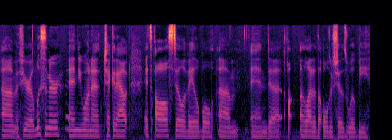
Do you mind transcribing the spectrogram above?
um, if you're a listener and you want to check it out, it's all still available. Um, and uh, a- a lot of the older shows will be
